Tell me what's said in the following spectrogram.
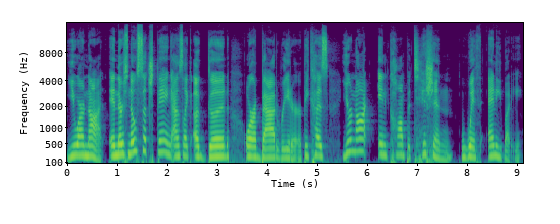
You are not. And there's no such thing as like a good or a bad reader because you're not in competition with anybody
